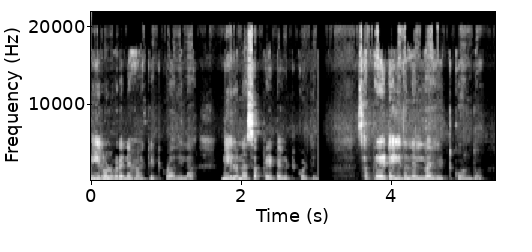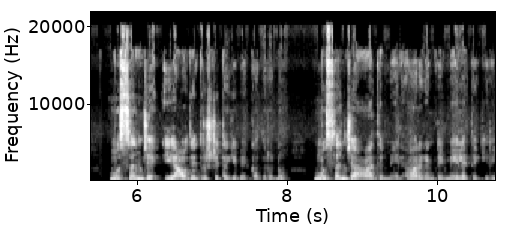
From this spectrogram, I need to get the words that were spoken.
ನೀರೊಳಗಡೆ ಹಾಕಿ ಇಟ್ಕೊಳ್ಳೋದಿಲ್ಲ, ನೀರನ್ನು ಸಪ್ರೇಟಾಗಿ ಇಟ್ಕೊಳ್ತೀನಿ. ಸಪ್ರೇಟಾಗಿ ಇದನ್ನೆಲ್ಲ ಇಟ್ಕೊಂಡು ಮುಸ್ಸಂಜೆ ಯಾವುದೇ ದೃಷ್ಟಿ ತೆಗಿಬೇಕಾದ್ರೂ ಮುಸ್ಸಂಜೆ ಆದ ಮೇಲೆ, ಆರು ಗಂಟೆ ಮೇಲೆ ತೆಗೀರಿ.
